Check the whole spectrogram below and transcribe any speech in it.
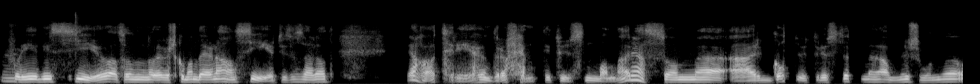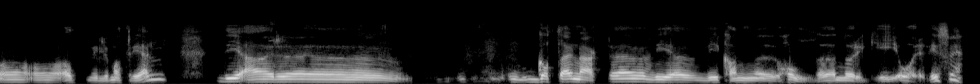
Mm. Fordi de sier jo, altså Øverstkommanderende han sier til seg selv at jeg har 350 000 mann her jeg, som eh, er godt utrustet med ammunisjon og, og, alt mulig materiell. De er uh, godt ernærte. Vi, vi, kan holde Norge i årevis, vi.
